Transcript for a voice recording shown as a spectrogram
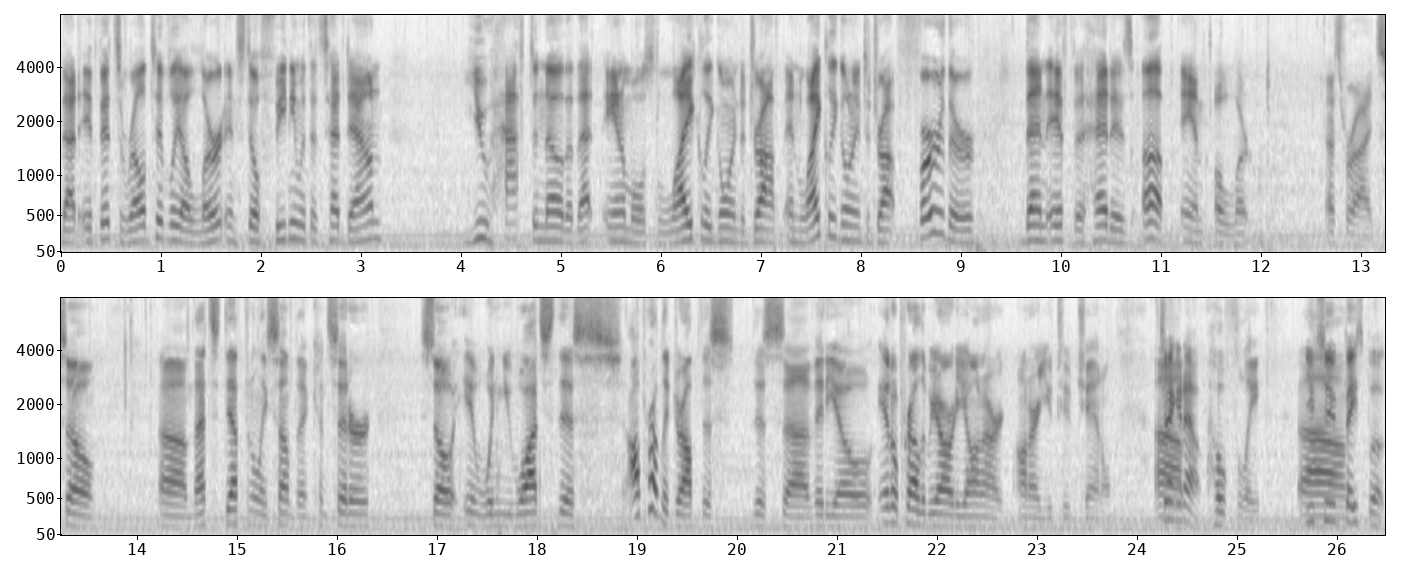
that if it's relatively alert and still feeding with its head down, you have to know that that animal is likely going to drop and likely going to drop further than if the head is up and alert. That's right. So um, that's definitely something to consider. So it, when you watch this, I'll probably drop this this uh, video. It'll probably be already on our on our YouTube channel. Check it Um, out. Hopefully, YouTube, Um, Facebook.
